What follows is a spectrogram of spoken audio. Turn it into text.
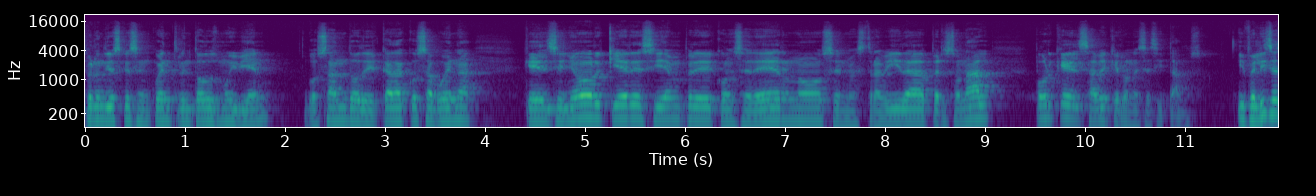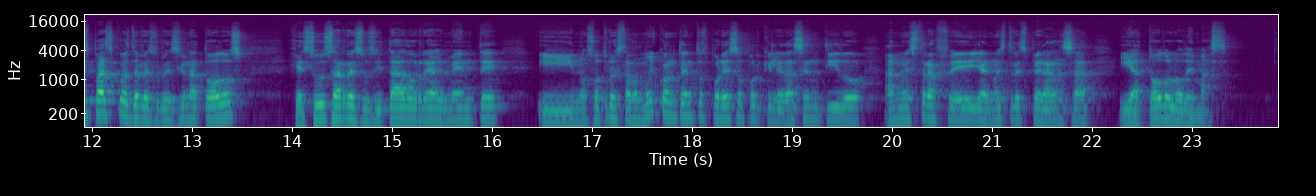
Dios que se encuentren todos muy bien, gozando de cada cosa buena que el Señor quiere siempre concedernos en nuestra vida personal, porque Él sabe que lo necesitamos. Y felices Pascuas de Resurrección a todos. Jesús ha resucitado realmente y nosotros estamos muy contentos por eso porque le da sentido a nuestra fe y a nuestra esperanza y a todo lo demás.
